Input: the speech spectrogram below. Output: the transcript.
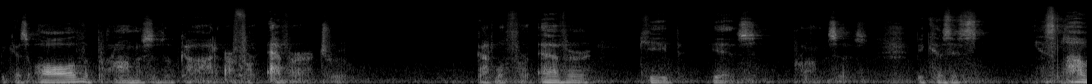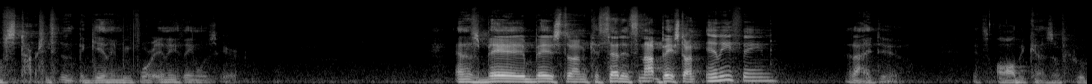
Because all the promises of God are forever true. God will forever keep his promises because his, his love started in the beginning before anything was here. And it's based on chesed. It's not based on anything that I do. It's all because of who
